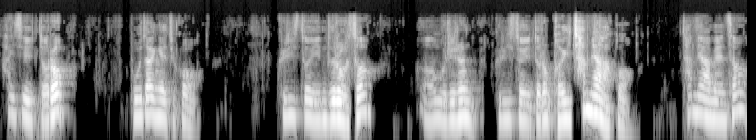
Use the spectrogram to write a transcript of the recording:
할 수 있도록 보장해주고 그리스도인으로서 어, 우리는 그리스도인으로 거의 참여하고 참여하면서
